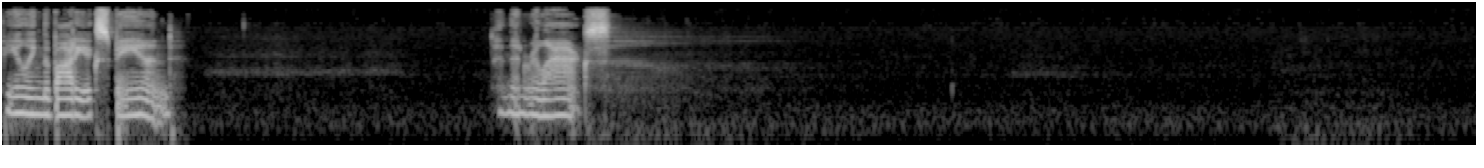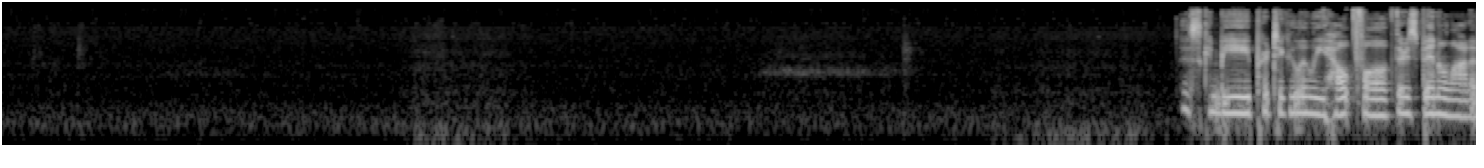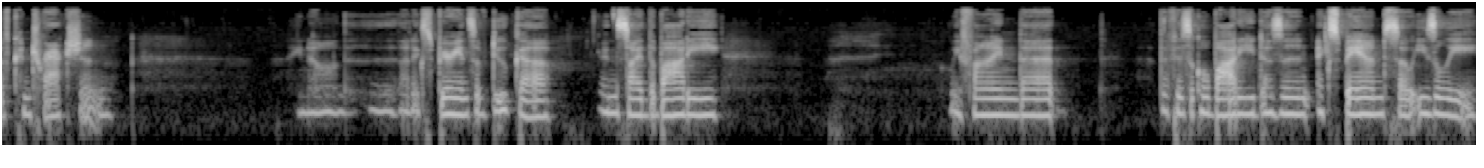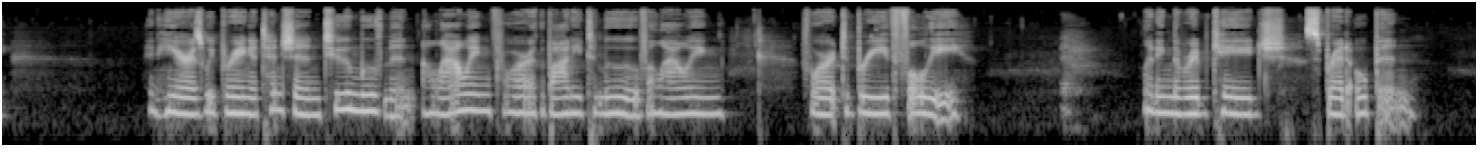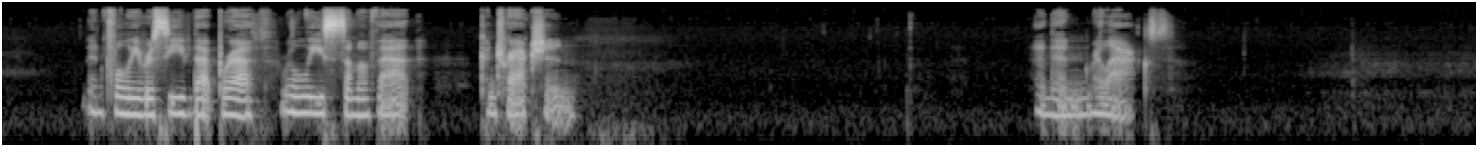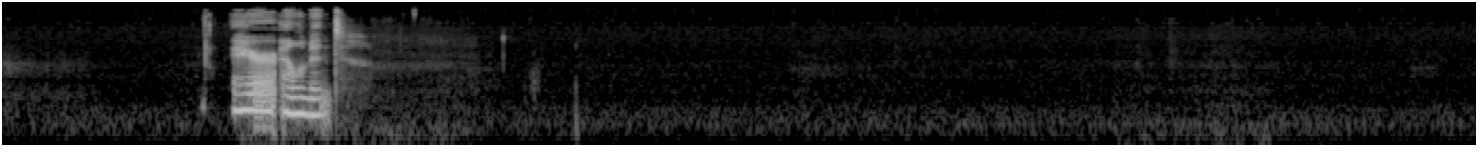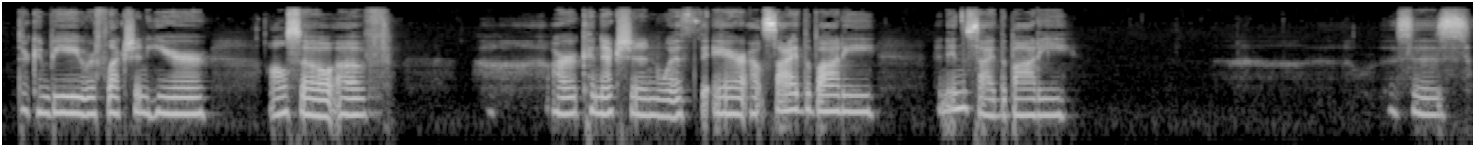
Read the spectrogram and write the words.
feeling the body expand and then relax. This can be particularly helpful if there's been a lot of contraction. You know, that experience of dukkha inside the body. We find that the physical body doesn't expand so easily. And here, as we bring attention to movement, allowing for the body to move, allowing for it to breathe fully, letting the rib cage spread open and fully receive that breath, release some of that contraction. And then relax. Air element. There can be reflection here also of uh, our connection with the air outside the body and inside the body. This is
